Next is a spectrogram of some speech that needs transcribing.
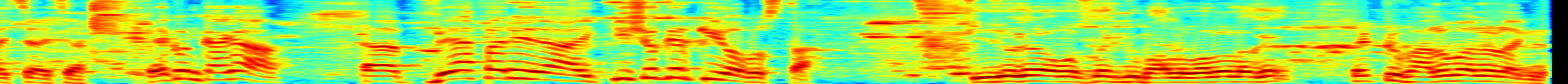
আচ্ছা আচ্ছা। এখন কাকা ব্যাপারী কৃষকের কি অবস্থা? কৃষকের অবস্থা? একটু ভালো ভালো লাগে? একটু ভালো ভালো লাগে।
